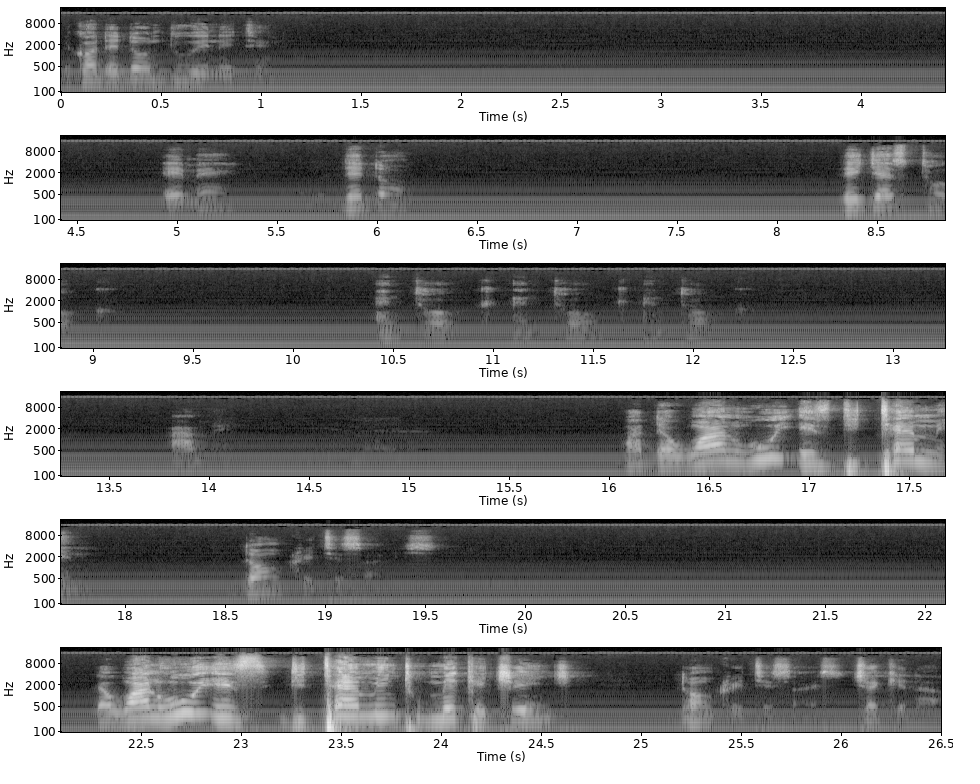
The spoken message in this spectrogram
Because they don't do anything. Amen. They don't. They just talk. And talk and talk and talk. Amen. But the one who is determined don't criticize. The one who is determined to make a change, don't criticize. Check it out.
